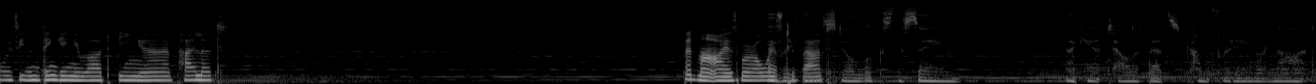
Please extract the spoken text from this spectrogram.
was even thinking about being a pilot. But my eyes were always Everything too bad. still looks the same. I can't tell if that's comforting or not.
